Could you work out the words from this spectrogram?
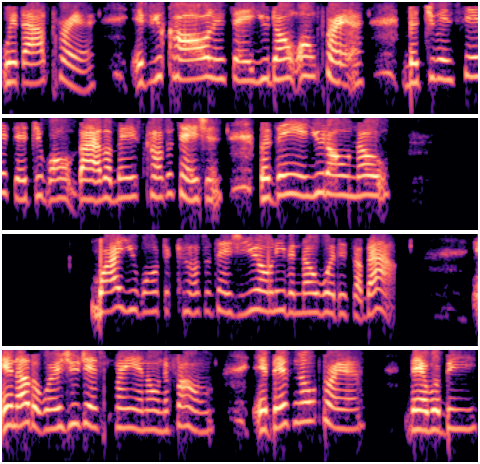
without prayer. If you call and say you don't want prayer, but you insist that you want Bible-based consultation, but then you don't know why you want the consultation, you don't even know what it's about. In other words, you're just playing on the phone. If there's no prayer, there will be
